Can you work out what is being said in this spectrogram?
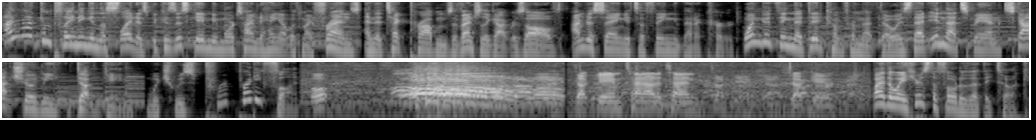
I'm not complaining in the slightest because this gave me more time to hang out with my friends, and the tech problems eventually got resolved. I'm just saying it's a thing that occurred. One good thing that did come from that though is that in that span, Scott showed me Duck Game, which was pr- pretty fun. Oh. Oh! Whoa. Duck game 10 out of 10. Duck game. Duck game. By the way, here's the photo that they took.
